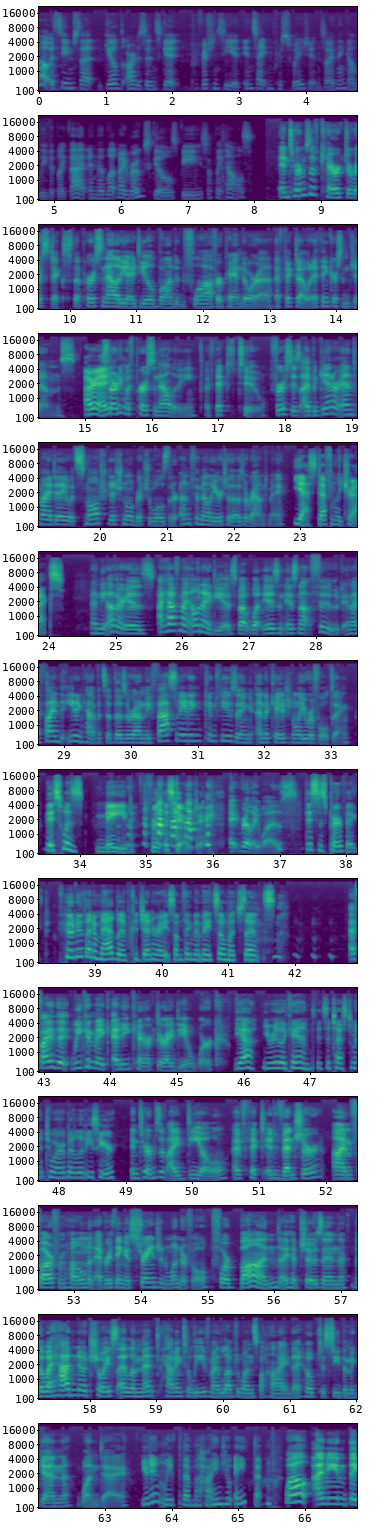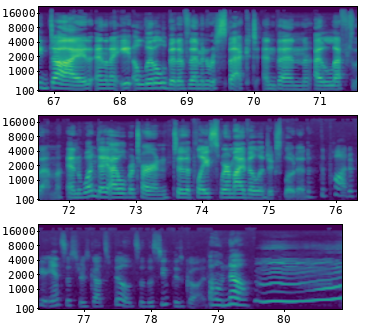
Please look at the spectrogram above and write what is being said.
Oh, it seems that guild artisans get proficiency in insight and persuasion, so I think I'll leave it like that and then let my rogue skills be something else. In terms of characteristics, the personality ideal bond and flaw for Pandora, I've picked out what I think are some gems. All right. Starting with personality, I've picked two. First is I begin or end my day with small traditional rituals that are unfamiliar to those around me. yes, definitely tracks. And the other is I have my own ideas about what is and is not food, and I find the eating habits of those around me fascinating, confusing, and occasionally revolting. This was made for this character. It really was. This is perfect. Who knew that a Mad Lib could generate something that made so much sense? I find that we can make any character idea work. yeah, you really can. It's a testament to our abilities here. In terms of ideal, I've picked adventure. I'm far from home and everything is strange and wonderful. For bond, I have chosen though I had no choice, I lament having to leave my loved ones behind. I hope to see them again one day. You didn't leave them behind, you ate them. Well, I mean, they died, and then I ate a little bit of them in respect, and then I left them. And one day I will return to the place where my village exploded. The pot of your ancestors got spilled, so the soup is gone. Oh no.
